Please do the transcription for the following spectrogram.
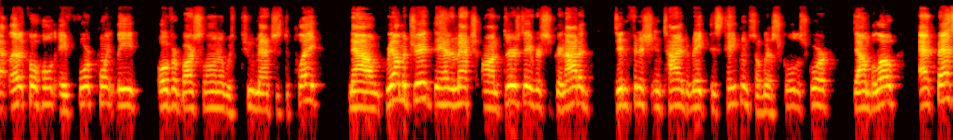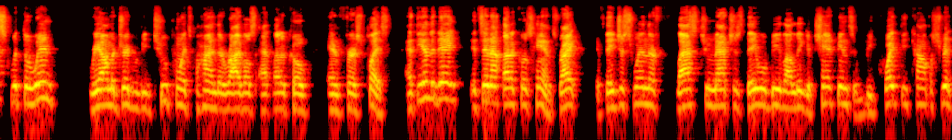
Atletico hold a four point lead over Barcelona with two matches to play. Now, Real Madrid, they had a match on Thursday versus Granada, didn't finish in time to make this taping, so I'm going to scroll the score down below. At best, with the win, Real Madrid would be two points behind their rivals, Atletico, in first place. At the end of the day, it's in Atletico's hands, right? If they just win their last two matches, they will be La Liga champions. It would be quite the accomplishment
